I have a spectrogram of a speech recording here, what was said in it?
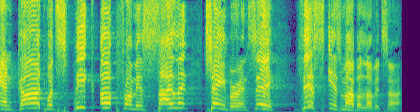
And God would speak up from his silent chamber and say, This is my beloved Son.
